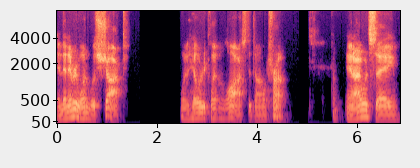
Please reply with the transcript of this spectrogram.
And then everyone was shocked when Hillary Clinton lost to Donald Trump. And I would say 26,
